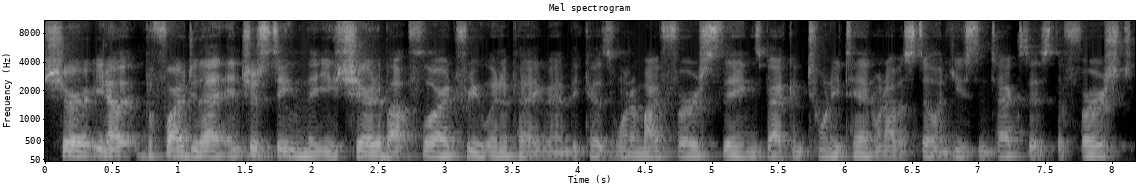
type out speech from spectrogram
Sure. You know, before I do that, interesting that you shared about fluoride free Winnipeg, man, because one of my first things back in 2010 when I was still in Houston, Texas, the first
